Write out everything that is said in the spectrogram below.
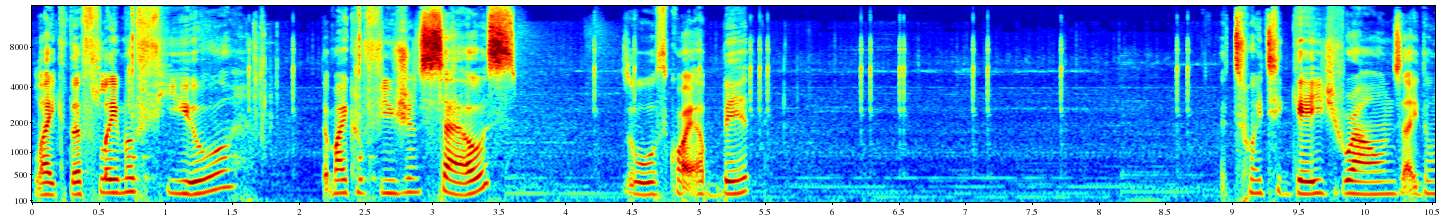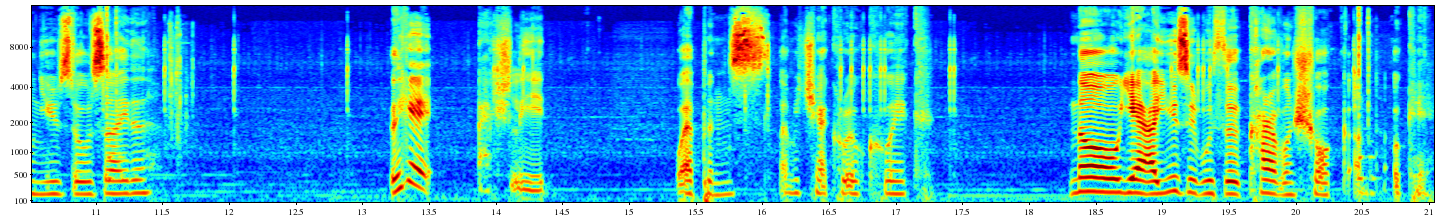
Like the Flamer Fuel. The Microfusion Cells. It's worth quite a bit. The 20 gauge rounds. I don't use those either. I think I actually... Weapons. Let me check real quick. No, yeah, I use it with the caravan shotgun. Okay,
